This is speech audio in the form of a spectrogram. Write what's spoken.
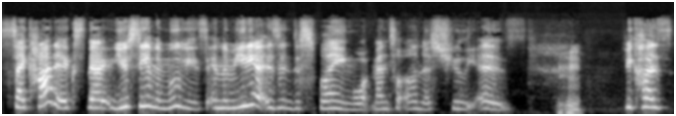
psychotics that you see in the movies, and the media isn't displaying what mental illness truly is Mhm. because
